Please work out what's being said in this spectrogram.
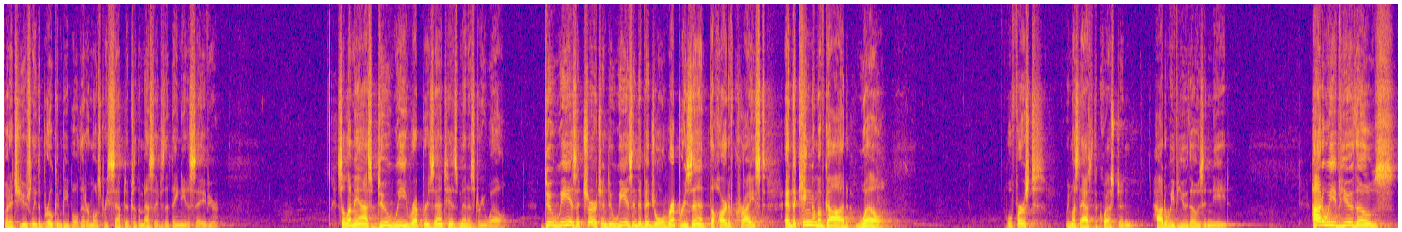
But it's usually the broken people that are most receptive to the message that they need a Savior. So let me ask do we represent His ministry well? Do we as a church and do we as individual represent the heart of Christ and the kingdom of God well? Well, first, we must ask the question how do we view those in need? How do we view those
